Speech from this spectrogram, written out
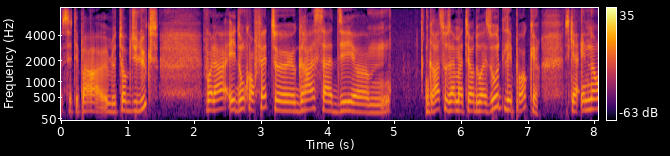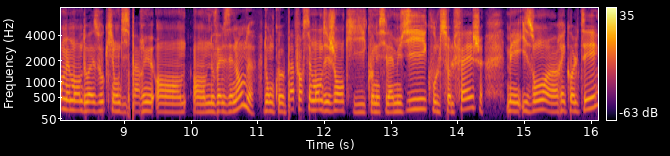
c'était pas le top du luxe. Voilà. Et donc, en fait, grâce à des grâce aux amateurs d'oiseaux de l'époque, parce qu'il y a énormément d'oiseaux qui ont disparu en, Nouvelle-Zélande, donc euh, pas forcément des gens qui connaissaient la musique ou le solfège, mais ils ont euh, récolté,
